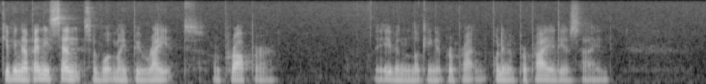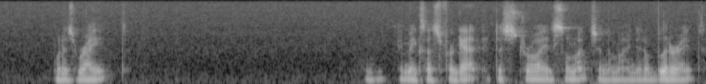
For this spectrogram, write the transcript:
giving up any sense of what might be right or proper, even looking at putting a propriety aside, what is right. Mm-hmm. It makes us forget. It destroys so much in the mind. It obliterates it.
